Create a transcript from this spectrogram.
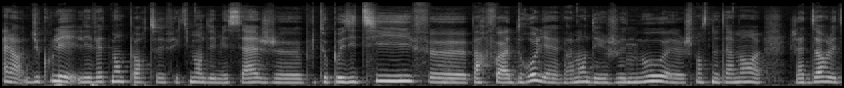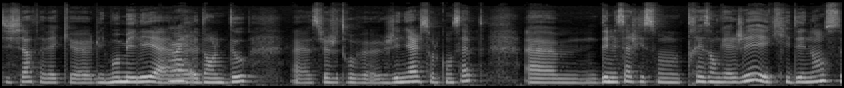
Alors, du coup, les, les, vêtements portent effectivement des messages euh, plutôt positifs, euh, parfois drôles. Il y a vraiment des jeux de mm. mots. Euh, je pense notamment, j'adore le t-shirt avec les mots mêlés dans le dos. Euh, ce que je trouve génial sur le concept. des messages qui sont très engagés et qui dénoncent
